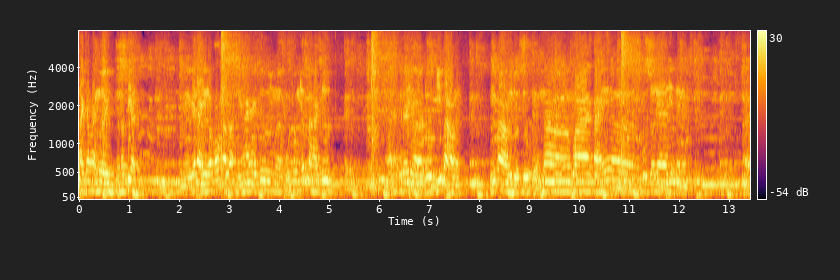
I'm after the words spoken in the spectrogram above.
220 cho nó tiện. Cái này nó có cả loại 12 24 nhưng mà phổ thông nhất là 24 đấy, cái đây là đầu khí vào này. Khí vào thì được điều khiển à, qua cái à, bộ tơ le điện này này. Đấy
